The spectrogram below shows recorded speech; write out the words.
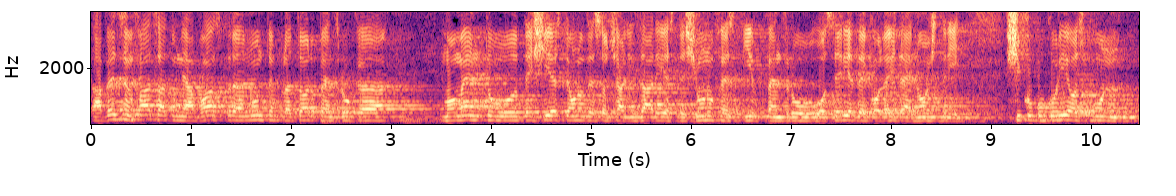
Aveți în fața dumneavoastră, nu întâmplător, pentru că momentul, deși este unul de socializare, este și unul festiv pentru o serie de colegi de-ai noștri și cu bucurie o spun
